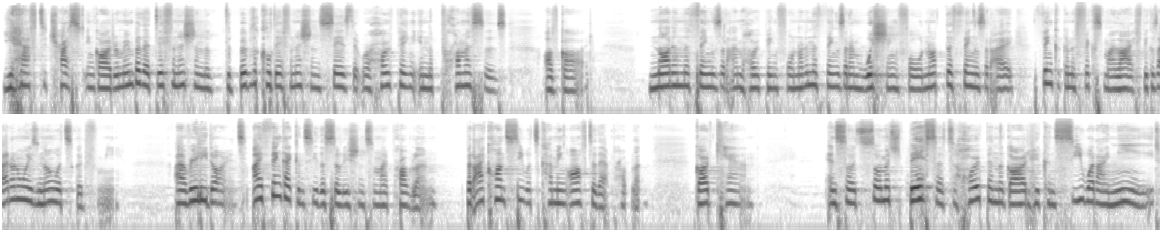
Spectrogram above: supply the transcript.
You have to trust in God. Remember that definition, the, the biblical definition says that we're hoping in the promises of God, not in the things that I'm hoping for, not in the things that I'm wishing for, not the things that I think are going to fix my life, because I don't always know what's good for me. I really don't. I think I can see the solution to my problem, but I can't see what's coming after that problem. God can. And so it's so much better to hope in the God who can see what I need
